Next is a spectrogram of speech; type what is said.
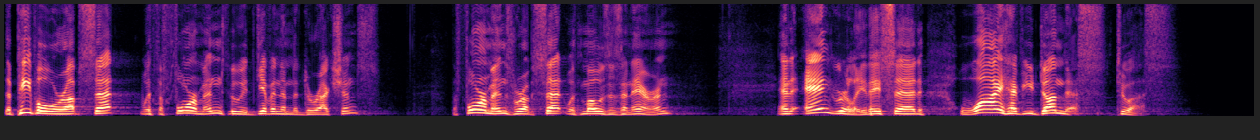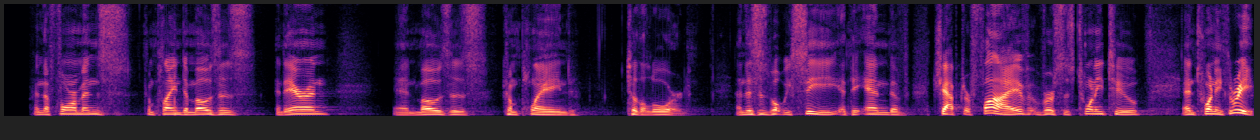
The people were upset with the foremen who had given them the directions. The foremen were upset with Moses and Aaron. And angrily they said, Why have you done this to us? And the foremen complained to Moses and Aaron, and Moses complained to the Lord. And this is what we see at the end of chapter 5, verses 22 and 23,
